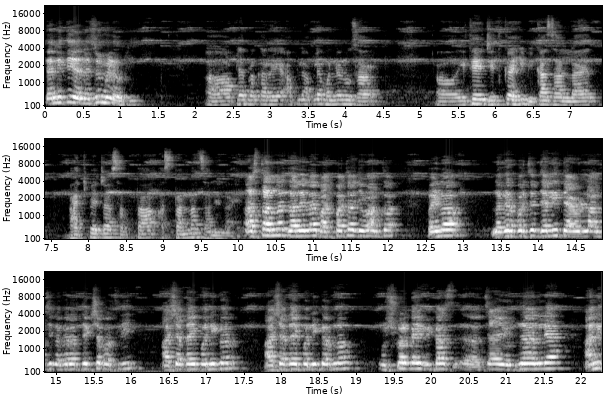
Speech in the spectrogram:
त्यांनी ती एन एस यू मिळवली. आपल्या प्रकारे आपल्या आपल्या म्हणण्यानुसार इथे जितकाही विकास झालेला आहे भाजपच्या सत्ता असतानाच झालेला आहे. असतानाच झालेला आहे. भाजपाचा जेव्हा आमचा पहिला नगर परिषद झाली त्यावेळेला आमची नगराध्यक्ष बसली आशाताई पणीकर आशाताई पणीकरनं पुष्कळ काही विकासच्या योजना आणल्या आणि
